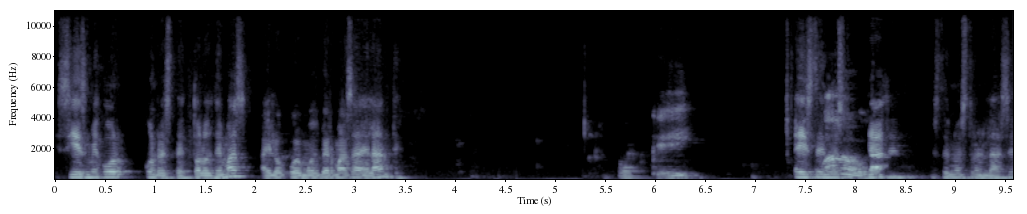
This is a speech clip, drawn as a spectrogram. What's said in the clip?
si es mejor con respecto a los demás. Ahí lo podemos ver más adelante. Ok. Este, es nuestro enlace, este es nuestro enlace,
